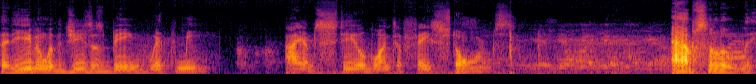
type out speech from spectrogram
that even with Jesus being with me, I am still going to face storms? Absolutely.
